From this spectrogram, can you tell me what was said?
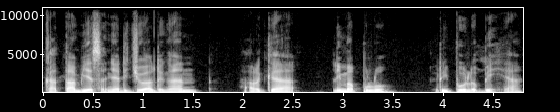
kata biasanya dijual dengan harga 50.000 lebih ya.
